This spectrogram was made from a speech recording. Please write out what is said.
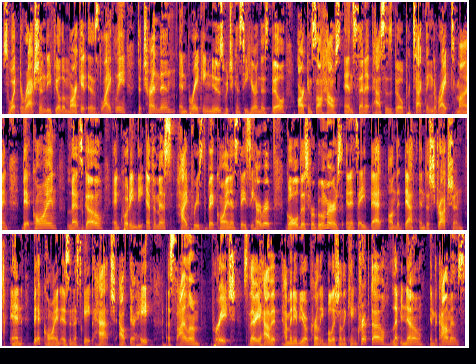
So, what direction do you feel the market is likely to trend in? In breaking news, which you can see here in this bill, Arkansas House and Senate passes bill protecting protecting the right to mine Bitcoin. Let's go. And quoting the infamous high priest of Bitcoin and Stacy Herbert, gold is for boomers and it's a bet on the death and destruction. And Bitcoin is an escape hatch out there hate asylum. Preach. So there you have it. How many of you are currently bullish on the King crypto? Let me know in the comments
